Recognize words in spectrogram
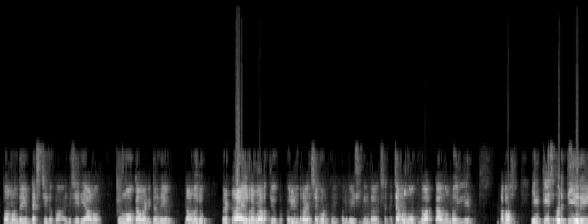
ഇപ്പൊ നമ്മൾ എന്ത് ചെയ്യും? ടെസ്റ്റ് ചെയ്ത് നോക്കാം. ഇത് ശരിയാണോ? എന്ന് നോക്കാൻ വേണ്ടിയിട്ട് എന്ത് ചെയ്യും? നമ്മളൊരു ഒരു ട്രയൽ റൺ നടത്തി വെക്കും. ഒരു ഇന്റർവെൻഷൻ കൊടുക്കും. ഒരു ബേസിക് ഇന്റർവെൻഷൻ നമ്മൾ നോക്കും ഇത് വർക്ക് ആവുന്നുണ്ടോ ഇല്ലേന്ന്. അപ്പൊ ഇൻ കേസ് ഒരു തിയറിയിൽ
